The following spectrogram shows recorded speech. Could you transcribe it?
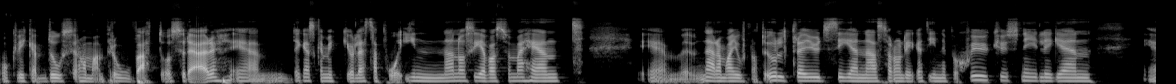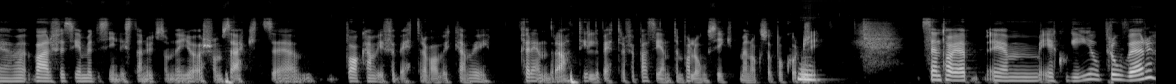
Och vilka doser har man provat och så där. Ehm, det är ganska mycket att läsa på innan och se vad som har hänt. Ehm, när har gjort något ultraljud senast? Har de legat inne på sjukhus nyligen? Ehm, varför ser medicinlistan ut som den gör som sagt? Vad kan vi förbättra? Vad kan vi förändra till det bättre för patienten på lång sikt men också på kort mm. sikt? Sen tar jag EKG och prover,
